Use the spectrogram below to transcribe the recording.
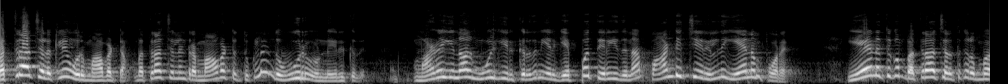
பத்ராச்சலத்துலேயும் ஒரு மாவட்டம். பத்ராச்சலன்ற மாவட்டத்துக்குள்ள இந்த ஊர் ஒன்று இருக்குது. மழையினால் மூழ்கி இருக்கிறதுன்னு எனக்கு எப்போ தெரியுதுன்னா பாண்டிச்சேரியிலேருந்து ஏனம் போகிறேன் ஏனத்துக்கும் பத்ராச்சலத்துக்கும் ரொம்ப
